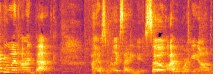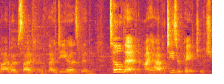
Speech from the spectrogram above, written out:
Everyone, I'm back. I have some really exciting news. So I've been working on my website, coming up with ideas, but until then I have a teaser page, which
